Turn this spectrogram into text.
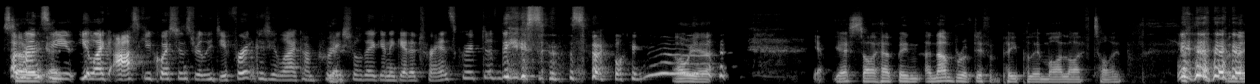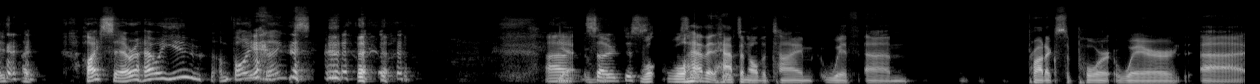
Sometimes yeah, you, you like ask your questions really different because you're like, I'm pretty Yeah. sure they're going to get a transcript of this. so like, Oh, yeah. Yep. Yes, I have been a number of different people in my lifetime. when they say, Hi, Sarah. How are you? I'm fine, Yeah. thanks. um, Yeah, So just we'll we'll sorry, have it happen all the time with um product support where uh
